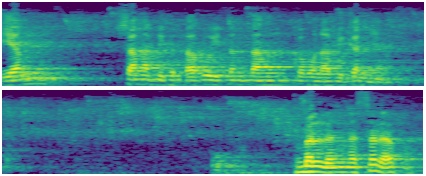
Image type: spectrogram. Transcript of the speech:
yang sangat diketahui tentang kemunafikannya. بل أن السلف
